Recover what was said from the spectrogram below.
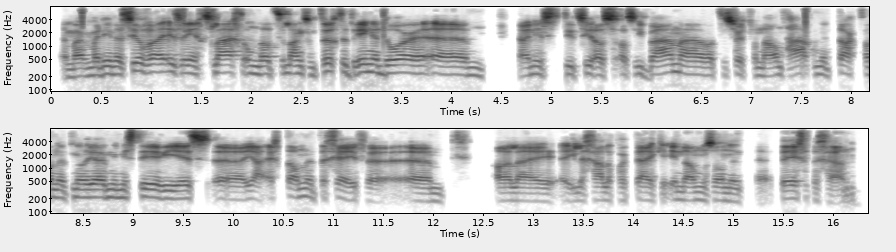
Maar Marina Silva is erin geslaagd om dat langzaam terug te dringen door uh, nou, een institutie als, als IBAMA, wat een soort van de handhavende tak van het Milieuministerie is, uh, ja, echt tanden te geven. Um, allerlei illegale praktijken in de Amazone uh, tegen te gaan.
